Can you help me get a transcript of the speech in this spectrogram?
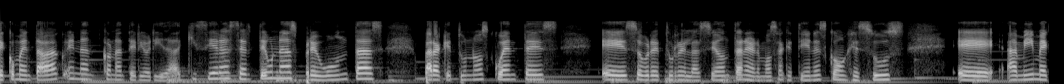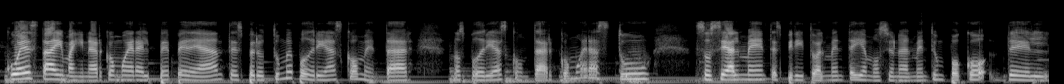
te comentaba con anterioridad, quisiera hacerte unas preguntas para que tú nos cuentes eh, sobre tu relación tan hermosa que tienes con Jesús. Eh, a mí me cuesta imaginar cómo era el Pepe de antes, pero tú me podrías comentar, nos podrías contar cómo eras tú socialmente, espiritualmente y emocionalmente un poco de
